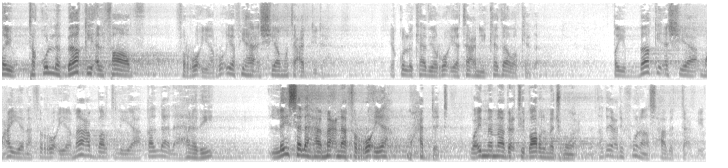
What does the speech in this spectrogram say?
طيب تقول له باقي ألفاظ في الرؤيا الرؤيا فيها أشياء متعددة. يقول لك هذه الرؤيا تعني كذا وكذا. طيب باقي أشياء معينة في الرؤيا ما عبرت لي إياها؟ قال لا لا هذه ليس لها معنى في الرؤية محدد. وإنما باعتبار المجموع. هذا يعرفون أصحاب التعبير.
